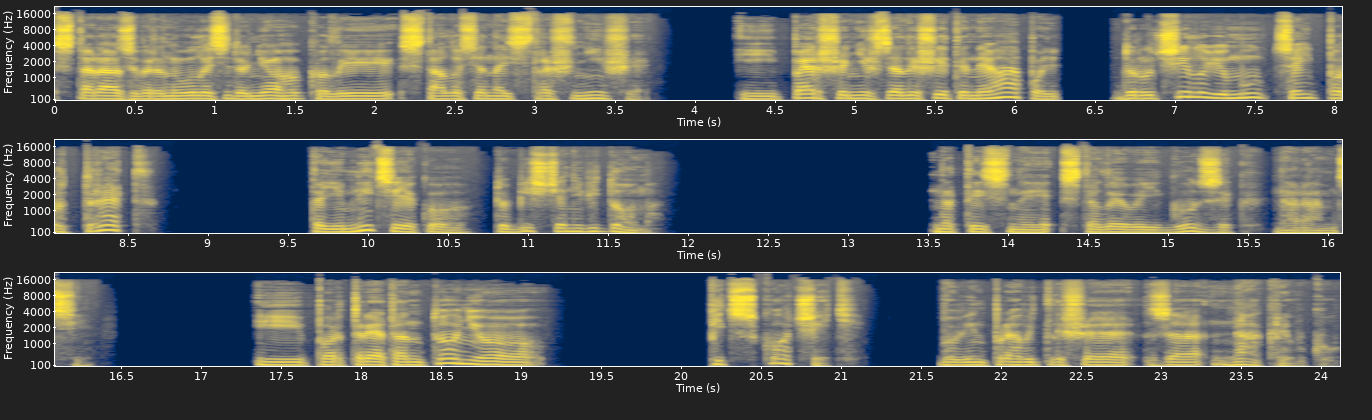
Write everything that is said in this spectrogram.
Стара звернулась до нього, коли сталося найстрашніше, і, перше ніж залишити Неаполь, доручило йому цей портрет, таємниця якого тобі ще невідома. Натисни сталевий гудзик на рамці, і портрет Антоніо підскочить, бо він править лише за накривку.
